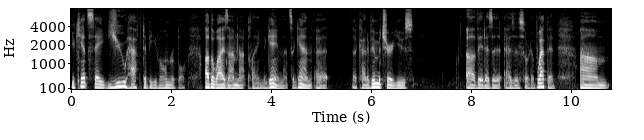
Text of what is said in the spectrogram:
You can't say you have to be vulnerable. Otherwise, I'm not playing the game. That's again a, a kind of immature use of it as a as a sort of weapon. Um,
